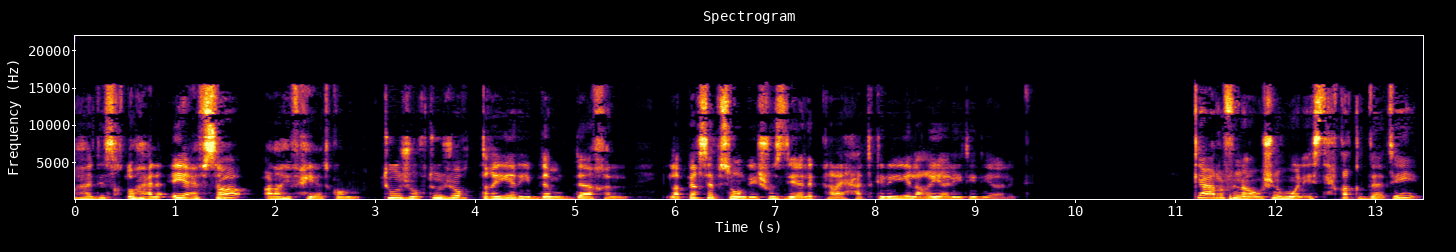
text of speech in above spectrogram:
هادي سقطوها على اي عفسه راهي في حياتكم. toujours toujours التغيير يبدا من الداخل. la perception des choses ديالك رايحة ت créer la réalité ديالك كي عرفنا وشنو هو الاستحقاق الذاتي؟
